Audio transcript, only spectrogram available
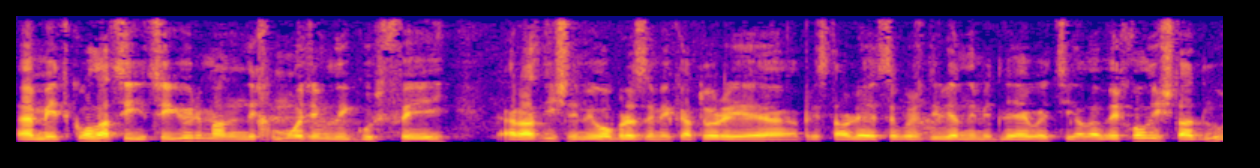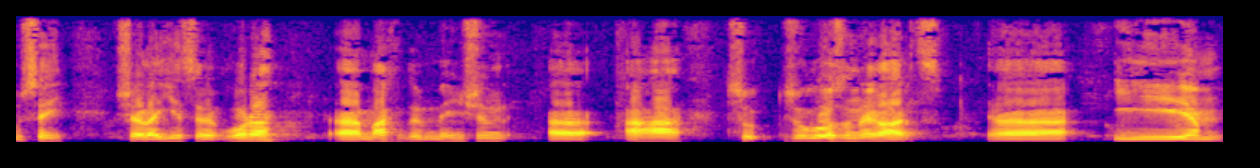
Миткола Циюриман Нихмодим Лигуфей, различными образами, которые э, представляются вожделенными для его тела. Вехолиш тадлусей шалаесер гора э, махдем меншин э, а цулозен гарц. И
